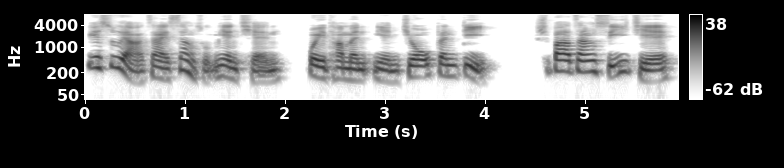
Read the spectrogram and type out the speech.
约书亚在上主面前为他们研究分地。十八章十一节。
